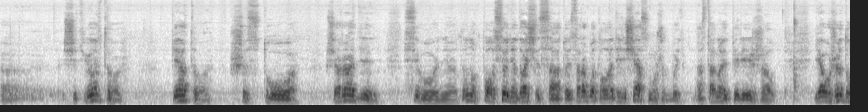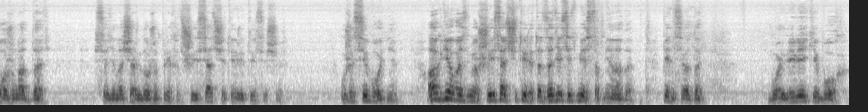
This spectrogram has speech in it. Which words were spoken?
э, с четвертого, пятого, шестого, вчера день, сегодня, ну, пол, сегодня два часа, то есть работал один час, может быть, остальное переезжал. Я уже должен отдать, сегодня начальник должен приехать, 64 тысячи. Уже сегодня. А где возьмешь? 64, это за 10 месяцев мне надо пенсию отдать. Мой великий Бог.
